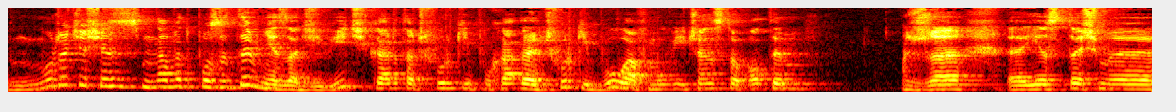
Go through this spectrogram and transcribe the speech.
możecie się nawet pozytywnie zadziwić. Karta czwórki, pucha, czwórki buław mówi często o tym, że e, jesteśmy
